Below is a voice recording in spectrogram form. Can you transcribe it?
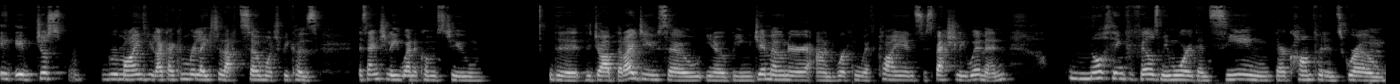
it, it just reminds me like I can relate to that so much because essentially when it comes to the the job that I do, so you know, being a gym owner and working with clients, especially women, nothing fulfills me more than seeing their confidence grow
